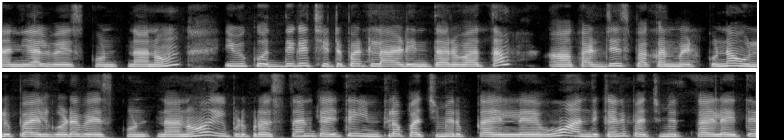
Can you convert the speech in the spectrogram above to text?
ధనియాలు వేసుకుంటున్నాను. ఇవి కొద్దిగా చిటపట్లాడిన తర్వాత కట్ చేసి పక్కన పెట్టుకున్న ఉల్లిపాయలు కూడా వేసుకుంటున్నాను. ఇప్పుడు ప్రస్తుతానికి అయితే ఇంట్లో పచ్చిమిరపకాయలు లేవు. అందుకని పచ్చిమిరపకాయలు అయితే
